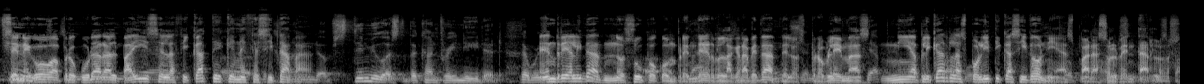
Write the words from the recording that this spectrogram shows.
Se negó a procurar al país el acicate que necesitaba. En realidad no supo comprender la gravedad de los problemas ni aplicar las políticas idóneas para solventarlos.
